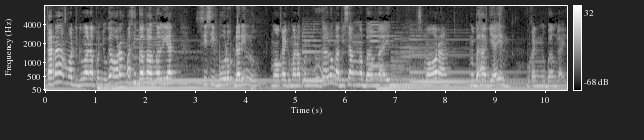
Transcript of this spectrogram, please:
Karena mau gimana pun juga orang pasti bakal ngelihat sisi buruk dari lu. Mau kayak gimana pun juga lu nggak bisa ngebanggain semua orang. Ngebahagiain bukan ngebanggain.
